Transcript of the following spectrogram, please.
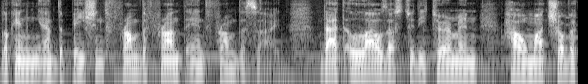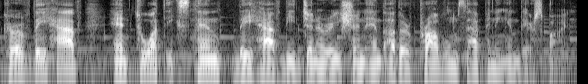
looking at the patient from the front and from the side. That allows us to determine how much of a curve they have and to what extent they have degeneration and other problems happening in their spine.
